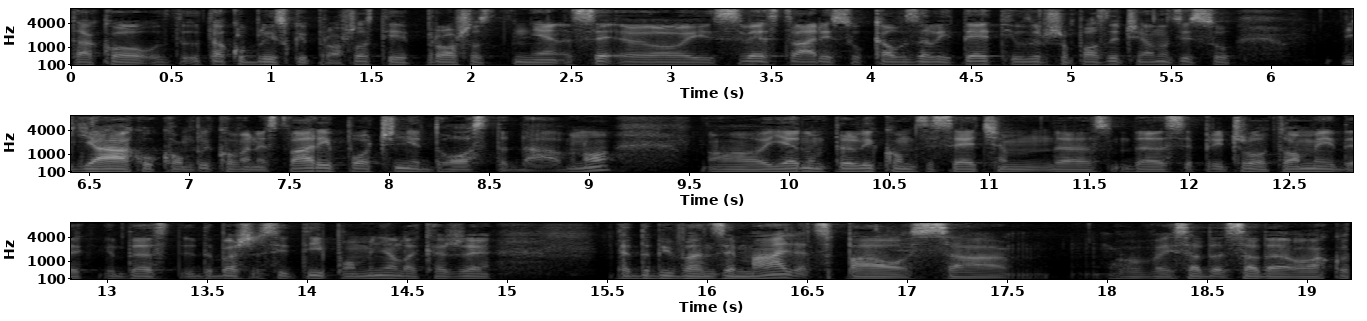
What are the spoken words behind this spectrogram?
tako, tako bliskoj prošlosti. Prošlost, nje, se, ovaj, sve stvari su kauzaliteti, uzročno poslični odnosi su jako komplikovane stvari, počinje dosta davno. O, jednom prilikom se sećam da, da se pričalo o tome i da, da, da baš si ti pominjala, kaže, kada bi vanzemaljac pao sa ovaj, sada, sada ovako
